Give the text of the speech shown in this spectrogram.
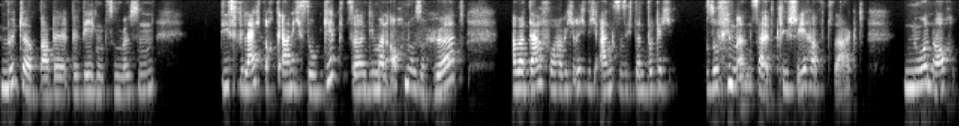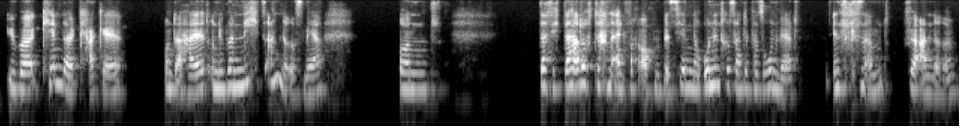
Mütterbubble bewegen zu müssen, die es vielleicht auch gar nicht so gibt, sondern die man auch nur so hört. Aber davor habe ich richtig Angst, dass ich dann wirklich, so wie man es halt klischeehaft sagt, nur noch über Kinderkacke unterhalte und über nichts anderes mehr. Und dass ich dadurch dann einfach auch ein bisschen eine uninteressante Person werde, insgesamt für andere.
